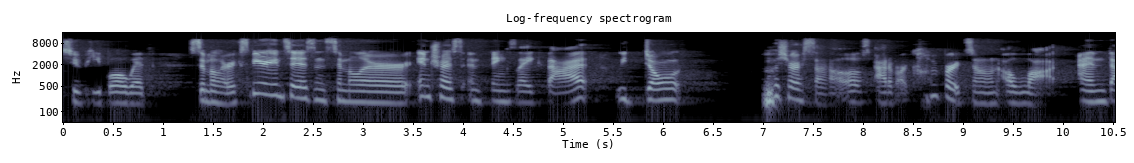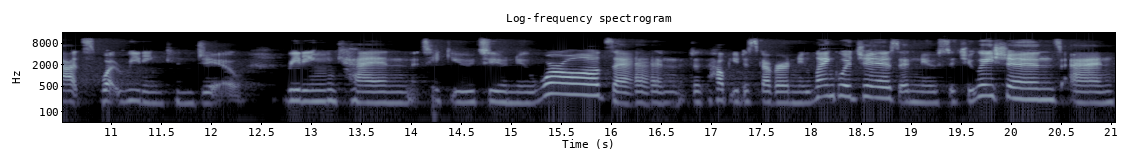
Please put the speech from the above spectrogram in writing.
to people with similar experiences and similar interests and things like that we don't push ourselves out of our comfort zone a lot. And that's what reading can do. Reading can take you to new worlds and help you discover new languages and new situations. And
